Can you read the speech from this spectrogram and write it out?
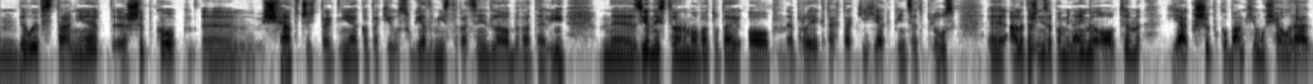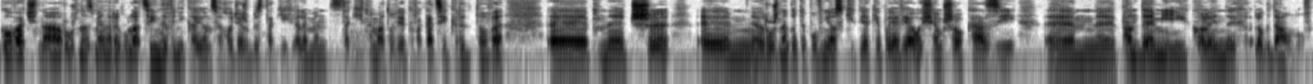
były w stanie szybko świadczyć tak niejako takie usługi administracyjne dla obywateli. Z jednej strony mowa tutaj o projektach takich jak 500, ale też nie zapominajmy o tym, jak szybko banki musiały reagować na różne zmiany regulacyjne wynikające chociażby z takich elementów, z takich tematów jak wakacje kredytowe, e, czy różnego typu wnioski, jakie pojawiały się przy okazji pandemii i kolejnych lockdownów.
